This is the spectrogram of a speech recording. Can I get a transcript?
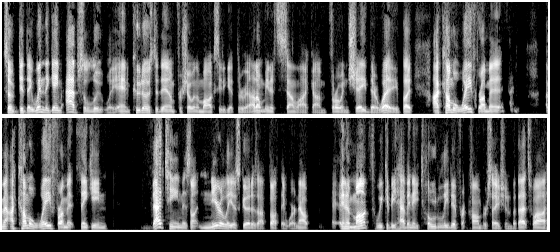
So, did they win the game? Absolutely. And kudos to them for showing the moxie to get through it. I don't mean it to sound like I'm throwing shade their way, but I come away from it. I mean, I come away from it thinking that team is not nearly as good as I thought they were. Now, in a month, we could be having a totally different conversation, but that's why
